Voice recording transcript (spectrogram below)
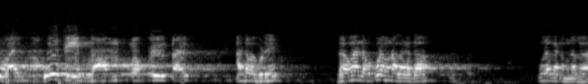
वाईट. Okay mom okay type. असा मग पुढे. जरा होणार दाखव पुरा म्हणा आता. पुरा गाणं म्हणा का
